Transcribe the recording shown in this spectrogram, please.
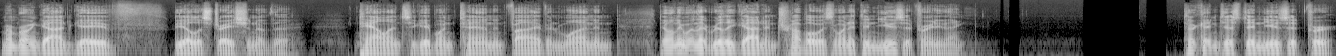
Remember when God gave the illustration of the talents? He gave one ten and five and one, and the only one that really got in trouble was the one that didn't use it for anything. Took it and just didn't use it for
